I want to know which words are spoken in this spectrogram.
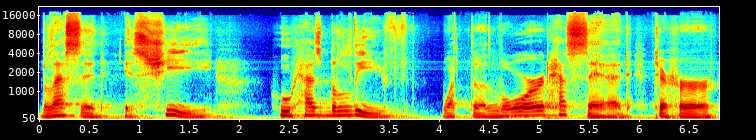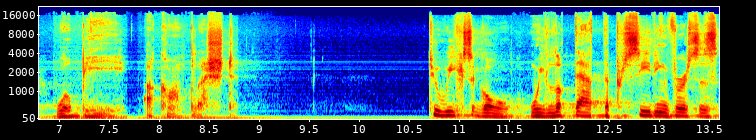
Blessed is she who has believed what the Lord has said to her will be accomplished. Two weeks ago, we looked at the preceding verses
